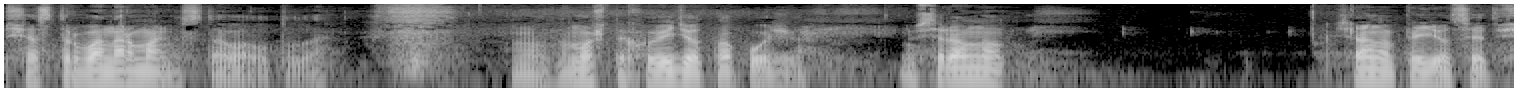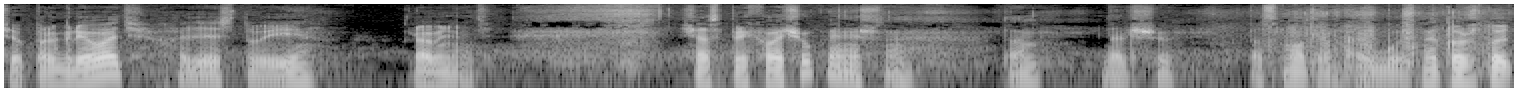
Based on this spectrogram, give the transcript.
сейчас труба нормально вставала туда. Вот, может их уведет попозже. Но все равно, все равно придется это все прогревать, хозяйство и равнять. Сейчас прихвачу, конечно, там дальше посмотрим, как будет. Но это уже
